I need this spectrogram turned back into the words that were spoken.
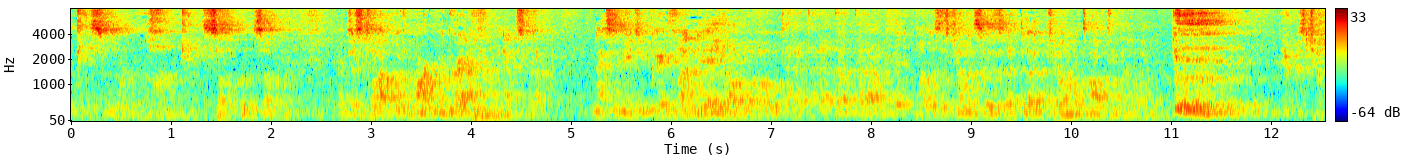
okay, so we're, okay, so, so, I just talked with Mark McGrath from Extra. Nice to meet you, great fun, yay, ho, ho, ho, da, da, da, da, da. Publicist John says, uh, Doug, Joan will talk to you now. Like, there was Joan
